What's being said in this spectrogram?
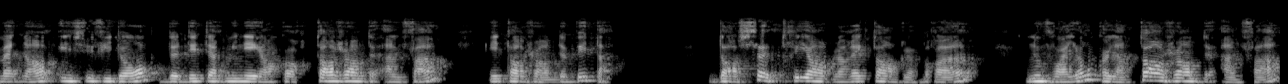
Maintenant, il suffit donc de déterminer encore tangente de alpha et tangente de bêta. Dans ce triangle rectangle brun, nous voyons que la tangente de alpha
